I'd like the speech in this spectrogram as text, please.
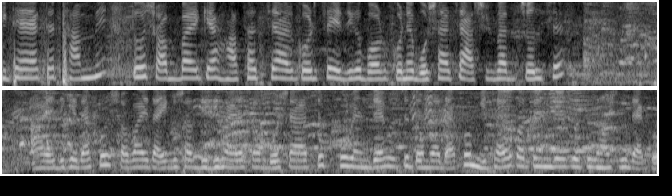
মিঠাই, একটা ঠাম্মি। তো সবাইকে হাসাচ্ছে আর করছে, এদিকে বর কোণে বসে আছে, আশীর্বাদ চলছে। আর এদিকে দেখো সবাই, তাই সব দিদিভাইরা সব বসে আছে, খুব এনজয় হচ্ছে। তোমরা দেখো, মিঠাইও কত এনজয় করছে, তোমার শুধু দেখো।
